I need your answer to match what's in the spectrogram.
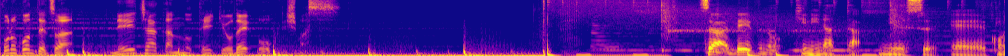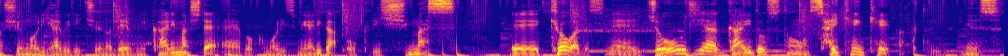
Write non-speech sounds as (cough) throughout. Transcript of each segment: このコンテンツはネイチャー館の提供でお送りします。さあデーブの気になったニュース、えー今週もリハビリ中のデーブに代わりまして、えー僕森泉有がお送りします、えー今日はですねジョージアガイドストーン再建計画というニュース、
